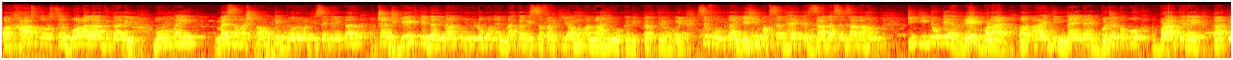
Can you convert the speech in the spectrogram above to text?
और खास तौर से वो आला अधिकारी, मुंबई, मैं समझता हूँ कि बोरवली से लेकर चर्च गेट के दरमियान उन लोगों ने ना कभी सफ़र किया होगा, ना ही वो कभी करते होंगे। सिर्फ़ उनका यही मकसद है कि ज़्यादा से ज़्यादा हम टिकटों के रेट बढ़ाए और आए दिन नए नए बजटों को बढ़ाते रहे ताकि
